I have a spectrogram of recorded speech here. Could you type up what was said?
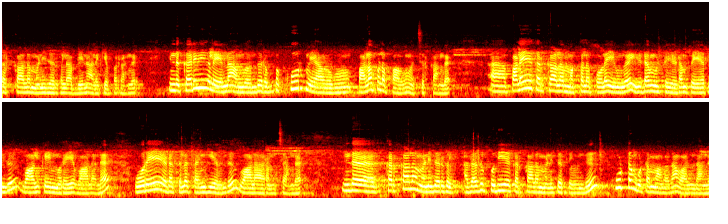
கற்கால மனிதர்கள் அப்படின்னு அழைக்கப்படுறாங்க. இந்த கருவிகளை எல்லாம் அவங்க வந்து ரொம்ப கூர்மையாகவும் பளபளப்பாகவும் வச்சுருக்காங்க. பழைய கற்கால மக்களை போல் இவங்க இடம் விட்டு இடம் பெயர்ந்து வாழ்க்கை முறையை வாழலை. ஒரே இடத்துல தங்கியிருந்து வாழ ஆரம்பித்தாங்க இந்த கற்கால மனிதர்கள் அதாவது புதிய கற்கால மனிதர்கள் வந்து கூட்டம் கூட்டமாக தான் வாழ்ந்தாங்க.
